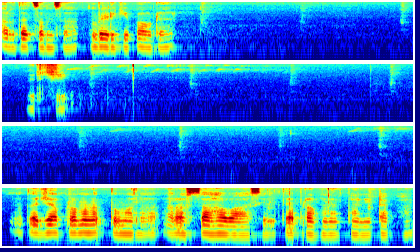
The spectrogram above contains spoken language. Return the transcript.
अर्धा चमचा बेडगी पावडर. आता ज्या प्रमाणात तुम्हाला रस्सा हवा असेल त्या प्रमाणात पाणी टाका.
